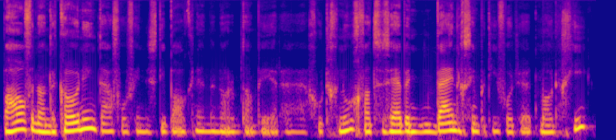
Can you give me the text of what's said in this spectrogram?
Behalve dan de koning, daarvoor vinden ze die balkenende-norm dan weer goed genoeg, want ze hebben weinig sympathie voor de monarchie.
